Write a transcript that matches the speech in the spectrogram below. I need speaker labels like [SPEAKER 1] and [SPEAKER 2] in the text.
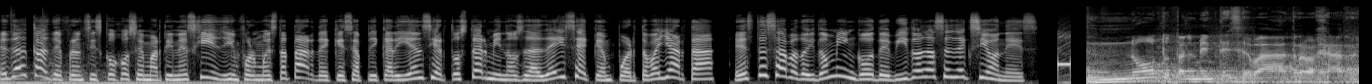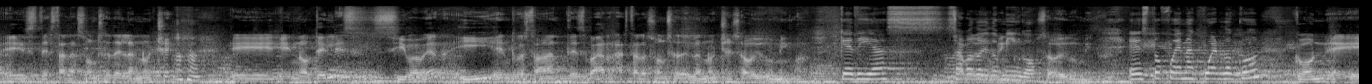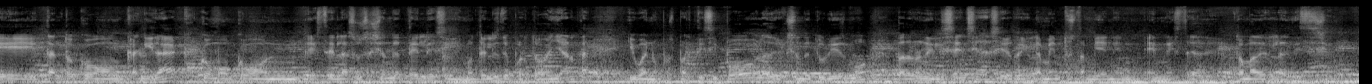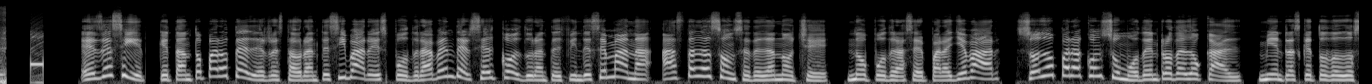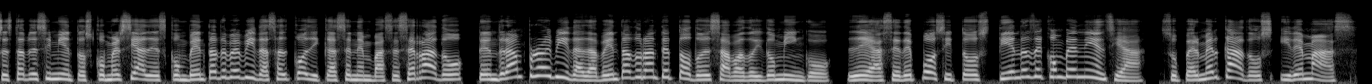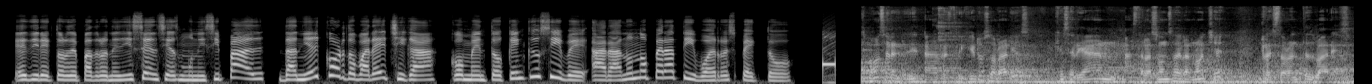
[SPEAKER 1] El alcalde Francisco José Martínez Gil informó esta tarde que se aplicaría en ciertos términos la ley seca en Puerto Vallarta este sábado y domingo debido a las elecciones.
[SPEAKER 2] No totalmente, se va a trabajar este, hasta las 11 de la noche. Eh, en hoteles sí va a haber y en restaurantes bar hasta las 11 de la noche, sábado y domingo.
[SPEAKER 3] ¿Qué días? Sábado, y domingo.
[SPEAKER 2] Sábado y domingo.
[SPEAKER 3] ¿Esto fue en acuerdo con?
[SPEAKER 2] Con eh, tanto con Canirac como con este, la Asociación de Hoteles y Moteles de Puerto Vallarta. Y bueno, pues participó la Dirección de Turismo, padrón de licencias y reglamentos también en, en esta toma de la decisión.
[SPEAKER 1] Es decir, que tanto para hoteles, restaurantes y bares podrá venderse alcohol durante el fin de semana hasta las 11 de la noche. No podrá ser para llevar, solo para consumo dentro del local, mientras que todos los establecimientos comerciales con venta de bebidas alcohólicas en envase cerrado tendrán prohibida la venta durante todo el sábado y domingo. Le hace depósitos, tiendas de conveniencia, supermercados y demás. El director de Padrón y Licencias Municipal, Daniel Córdoba Arechiga, comentó que inclusive harán un operativo al respecto.
[SPEAKER 4] Vamos a restringir los horarios, que serían hasta las 11 de la noche, restaurantes, bares.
